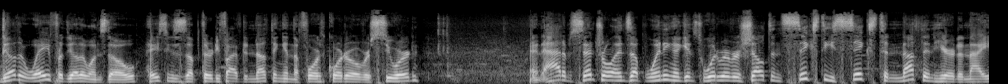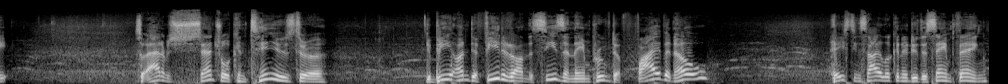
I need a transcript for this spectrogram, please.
The other way for the other ones, though, Hastings is up 35 to nothing in the fourth quarter over Seward. And Adams Central ends up winning against Wood River Shelton 66 to nothing here tonight. So Adams Central continues to, to be undefeated on the season. They improved to 5 and 0. Hastings High looking to do the same thing.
